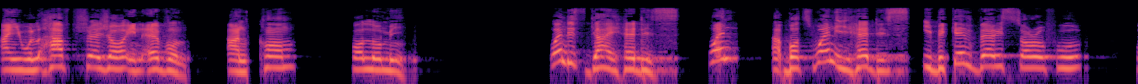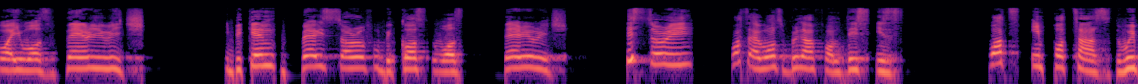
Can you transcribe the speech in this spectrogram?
and you will have treasure in heaven. And come, follow me. When this guy heard this, when, uh, but when he heard this, he became very sorrowful, for he was very rich. He became very sorrowful because he was very rich. This story, what I want to bring out from this is what importance do we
